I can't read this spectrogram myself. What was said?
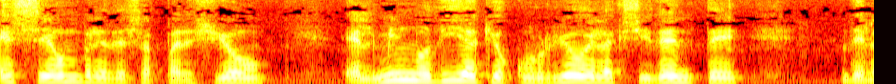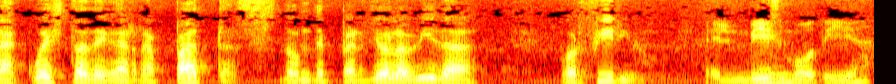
ese hombre desapareció el mismo día que ocurrió el accidente de la cuesta de Garrapatas, donde perdió la vida Porfirio. ¿El mismo día?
